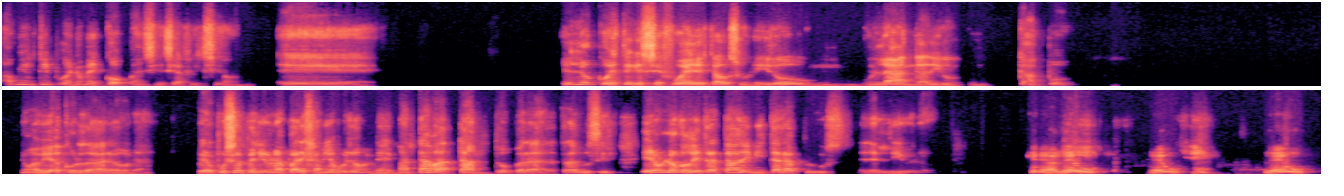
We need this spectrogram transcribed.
a mí un tipo que no me copa en ciencia ficción. Eh, el loco este que se fue de Estados Unidos, un, un langa, digo, un capo. No me voy a acordar ahora. Pero puso en peligro una pareja mía, porque yo me mataba tanto para traducir. Era un loco que trataba de imitar a Proust en el libro. ¿Quién era? Leu. Leu. ¿Eh? Leu.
